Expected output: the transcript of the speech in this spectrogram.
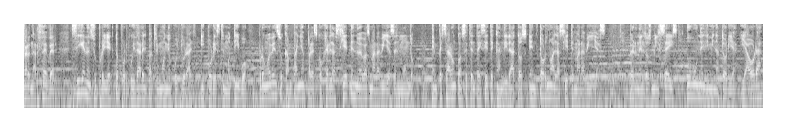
Bernard Feber siguen en su proyecto por cuidar el patrimonio cultural y por este motivo promueven su campaña para escoger las siete nuevas maravillas del mundo. Empezaron con 77 candidatos en torno a las siete maravillas, pero en el 2006 hubo una eliminatoria y ahora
